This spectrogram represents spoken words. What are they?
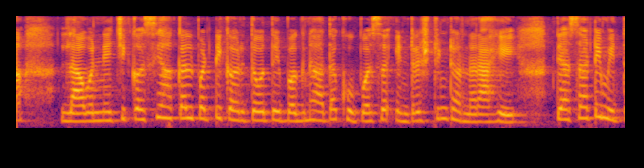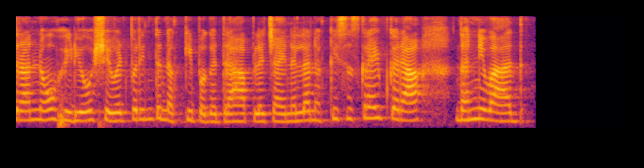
लावण्याची कशी हकलपट्टी करतो ते बघणं आता खूप असं इंटरेस्टिंग ठरणार आहे. त्यासाठी मित्रांनो व्हिडिओ शेवटपर्यंत नक्की बघत राहा. आपल्या चॅनलला नक्की सबस्क्राईब करा. धन्यवाद.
